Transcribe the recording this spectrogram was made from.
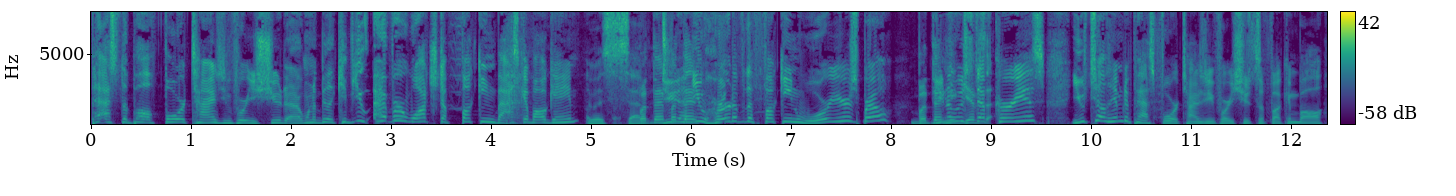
pass the ball four times before you shoot it. I want to be like, have you ever watched a fucking basketball game? It was seven. but then Do you, but have then you heard of the fucking Warriors, bro? But then you know he who Steph Curry is. You tell him to pass four times before he shoots the fucking ball.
